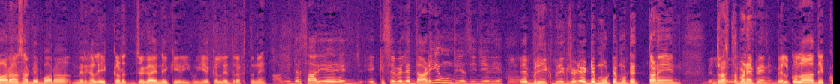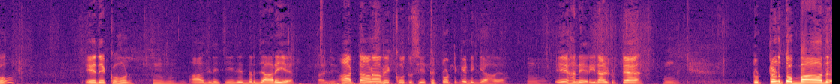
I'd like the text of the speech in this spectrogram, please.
12 12.5 ਮੇਰੇ ਖਿਆਲ ਏਕੜ ਜਗ੍ਹਾ ਇਹਨੇ ਘੇਰੀ ਹੋਈ ਹੈ ਇਕੱਲੇ ਦਰਖਤ ਨੇ। ਆ ਵੀ ਇਧਰ ਸਾਰੀ ਇਹ ਇਹ ਕਿਸੇ ਵੇਲੇ ਦਾੜੀਆਂ ਹੁੰਦੀਆਂ ਸੀ ਜੀ ਇਹਦੀਆਂ। ਇਹ ਬਰੀਕ ਬਰੀਕ ਜਿਹੜੇ ਐਡੇ ਮੋਟੇ ਮੋਟੇ ਤਣੇ ਦਰਖਤ ਬਣੇ ਪਏ ਨੇ। ਬਿਲਕੁਲ ਆ ਦੇਖੋ। ਇਹ ਦੇਖੋ ਹੁਣ। ਆ ਜਿਹੜੀ ਚੀਜ਼ ਇੱਧਰ ਜਾ ਰਹੀ ਹੈ ਹਾਂਜੀ। ਆ ਟਾਣਾ ਵੇਖੋ ਤੁਸੀਂ ਇੱਥੇ ਟੁੱਟ ਕੇ ਡਿੱਗਿਆ ਹੋਇਆ। ਹੂੰ। ਇਹ ਹਨੇਰੀ ਨਾਲ ਟੁੱਟਿਆ ਹੈ। ਹੂੰ। ਟੁੱਟਣ ਤੋਂ ਬਾਅਦ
